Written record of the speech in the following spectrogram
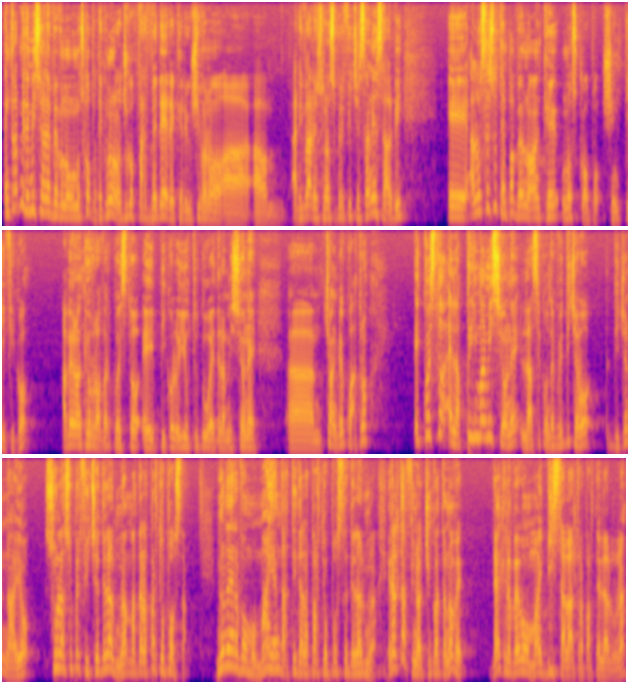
entrambe le missioni avevano uno scopo tecnologico, far vedere che riuscivano a, a arrivare sulla superficie sani e salvi, e allo stesso tempo avevano anche uno scopo scientifico, avevano anche un rover, questo è il piccolo U-2 della missione uh, Chang'e 4, e questa è la prima missione, la seconda che vi dicevo, di gennaio, sulla superficie della Luna, ma dalla parte opposta. Non eravamo mai andati dalla parte opposta della Luna. In realtà fino al 59 neanche l'avevamo mai vista l'altra parte della Luna,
